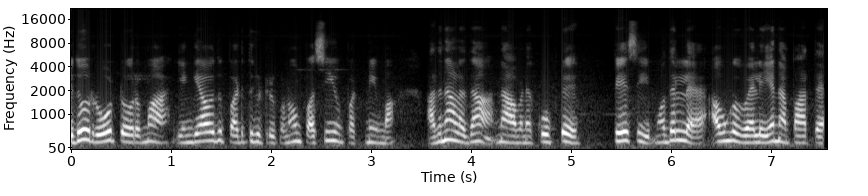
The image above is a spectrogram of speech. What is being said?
ஏதோ ரோட்டோரமாக எங்கேயாவது படுத்துக்கிட்டு இருக்கணும் பசியும் பட்னியுமா அதனால தான் நான் அவனை கூப்பிட்டு பேசி முதல்ல அவங்க வேலையை நான் பார்த்தேன்.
